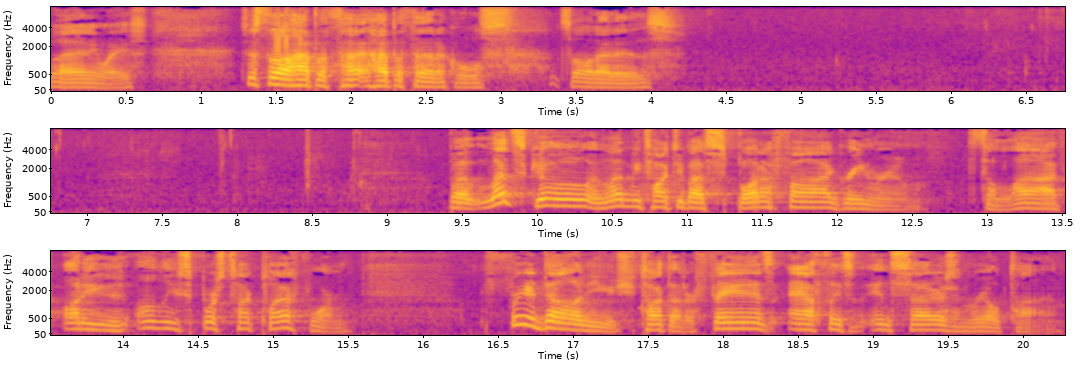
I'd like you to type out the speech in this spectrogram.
But anyways, just little hypoth- hypotheticals. That's all that is. But let's go and let me talk to you about Spotify Green Room. It's a live audio only sports talk platform. Free to download and use. You talk to other fans, athletes, and insiders in real time.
